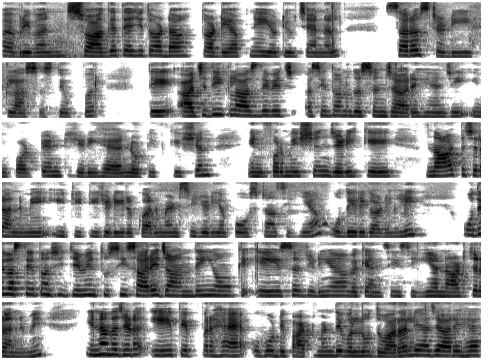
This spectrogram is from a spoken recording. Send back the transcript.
Everyone ਸਵਾਗਤ ਹੈ ਜੀ ਤੁਹਾਡਾ, ਤੁਹਾਡੇ ਆਪਣੇ YouTube channel Sarv study classes ਦੇ ਉੱਪਰ। ਤੇ ਅੱਜ ਦੀ ਕਲਾਸ ਦੇ ਵਿੱਚ ਅਸੀਂ ਤੁਹਾਨੂੰ ਦੱਸਣ ਜਾ ਰਹੇ ਹਾਂ ਜੀ ਇੰਪੋਰਟੈਂਟ ਜਿਹੜੀ ਹੈ ਨੋਟੀਫਿਕੇਸ਼ਨ ਇਨਫੋਰਮੇਸ਼ਨ ਜਿਹੜੀ ਕਿ 994 ETT ਜਿਹੜੀ ਰਿਕੁਆਇਰਮੈਂਟ ਸੀ, ਜਿਹੜੀਆਂ ਪੋਸਟਾਂ ਸੀਗੀਆਂ ਉਹਦੇ ਰਿਗਾਰਡਿੰਗਲੀ ਉਹਦੇ ਵਾਸਤੇ ਤੁਸੀਂ ਜਿਵੇਂ ਤੁਸੀਂ ਸਾਰੇ ਜਾਣਦੇ ਹੀ ਹੋ ਕਿ ਇਸ ਜਿਹੜੀਆਂ ਵੈਕੈਂਸੀ ਸੀਗੀਆਂ 994 ਇਹਨਾਂ ਦਾ ਜਿਹੜਾ A ਪੇਪਰ ਹੈ, ਉਹ ਡਿਪਾਰਟਮੈਂਟ ਦੇ ਵੱਲੋਂ ਦੁਬਾਰਾ ਲਿਆ ਜਾ ਰਿਹਾ ਹੈ।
